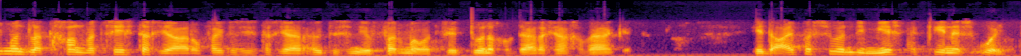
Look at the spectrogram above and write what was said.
iemand laat gaan wat 60 jaar of 65 jaar oud is in jou firma wat vir 20 of 30 jaar gewerk het, het daai persoon die meeste kennis ooit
